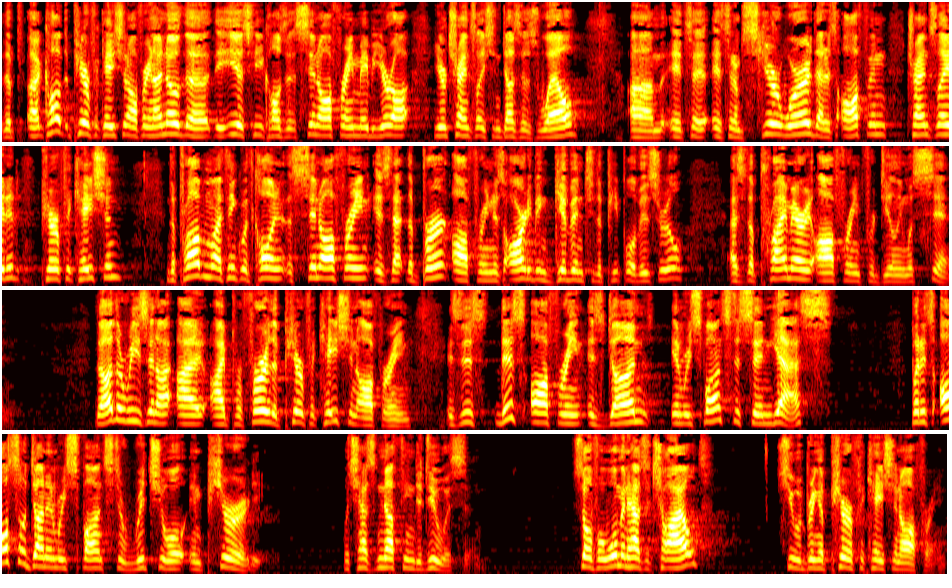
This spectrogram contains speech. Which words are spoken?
The, I call it the purification offering. I know the, the ESV calls it sin offering. Maybe your, your translation does as well. Um, it's, a, it's an obscure word that is often translated purification. The problem, I think, with calling it the sin offering is that the burnt offering has already been given to the people of Israel as the primary offering for dealing with sin. The other reason I, I, I prefer the purification offering is this this offering is done in response to sin, yes, but it's also done in response to ritual impurity, which has nothing to do with sin. So if a woman has a child, she would bring a purification offering.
